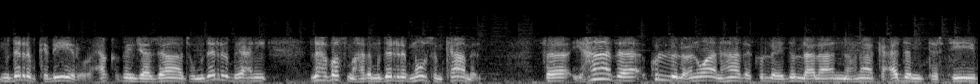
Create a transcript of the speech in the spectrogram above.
مدرب كبير وحقق إنجازات ومدرب يعني له بصمة. هذا مدرب موسم كامل. فهذا كل العنوان هذا كله يدل على أن هناك عدم ترتيب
